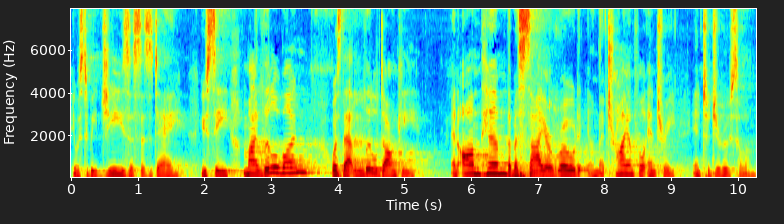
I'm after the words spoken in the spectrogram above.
it was to be Jesus' day. You see, my little one was that little donkey, and on him the Messiah rode on the triumphal entry into Jerusalem.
